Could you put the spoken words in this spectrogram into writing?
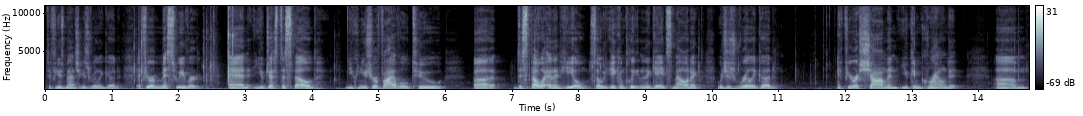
Diffuse Magic is really good. If you're a Mistweaver and you just dispelled, you can use Revival to uh, dispel it and then heal. So it completely negates Maledict, which is really good. If you're a Shaman, you can ground it. Um,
